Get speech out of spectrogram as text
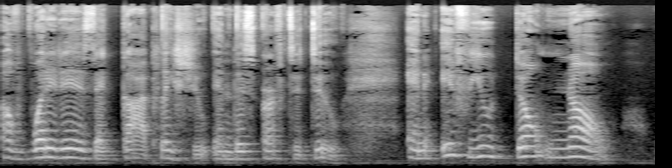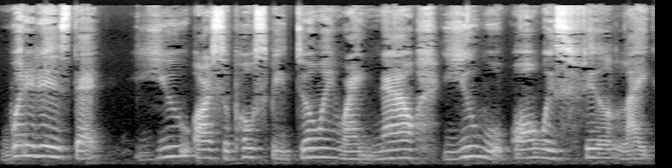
of what it is that God placed you in this earth to do. And if you don't know what it is that you are supposed to be doing right now, you will always feel like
